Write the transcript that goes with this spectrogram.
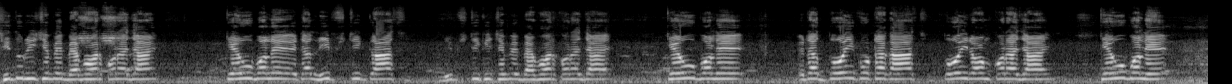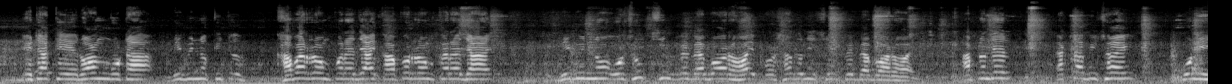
সিঁদুর হিসেবে ব্যবহার করা যায়। কেউ বলে এটা লিপস্টিক গাছ, লিপস্টিক হিসেবে ব্যবহার করা যায়। কেউ বলে এটা দই গোটা গাছ, দই রং করা যায়। কেউ বলে এটাকে রং গোটা, বিভিন্ন কিছু, খাবার রং করা যায়, কাপড় রং করা যায়। বিভিন্ন ওষুধ শিল্পে ব্যবহার হয়, প্রসাধনী শিল্পে ব্যবহার হয়। আপনাদের একটা বিষয় বলি,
